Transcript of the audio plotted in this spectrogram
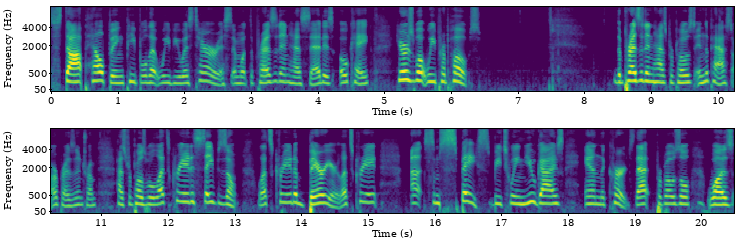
Stop helping people that we view as terrorists. And what the president has said is okay, here's what we propose. The president has proposed in the past, our president Trump has proposed, well, let's create a safe zone. Let's create a barrier. Let's create uh, some space between you guys and the Kurds. That proposal was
